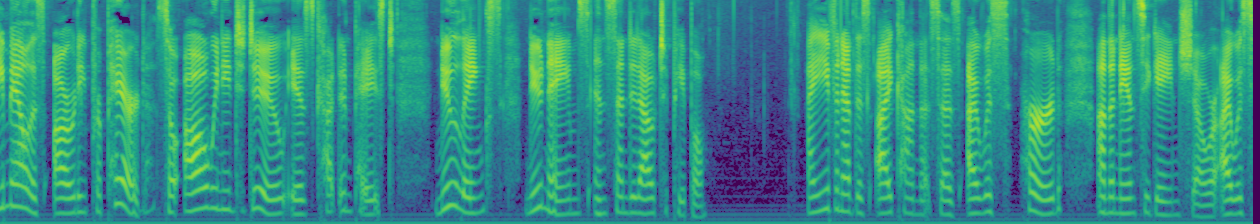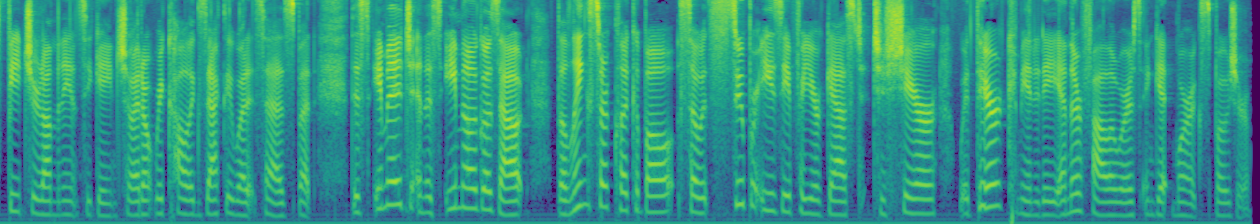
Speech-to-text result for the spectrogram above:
email is already prepared. So all we need to do is cut and paste new links, new names, and send it out to people. I even have this icon that says I was heard on the Nancy Gaines show or I was featured on the Nancy Gaines show. I don't recall exactly what it says, but this image and this email goes out. The links are clickable, so it's super easy for your guest to share with their community and their followers and get more exposure.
